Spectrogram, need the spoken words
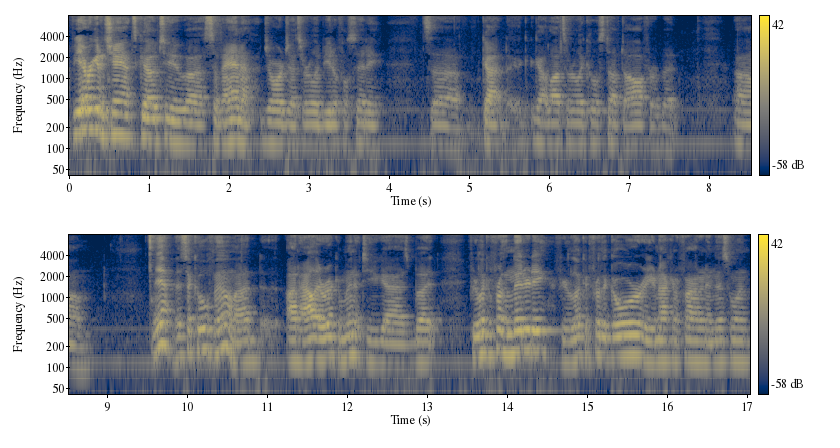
if you ever get a chance, go to uh, Savannah, Georgia. It's a really beautiful city. It's uh, got got lots of really cool stuff to offer. But um, yeah, it's a cool film. I'd I'd highly recommend it to you guys. But if you're looking for the nudity, if you're looking for the gore, you're not going to find it in this one.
